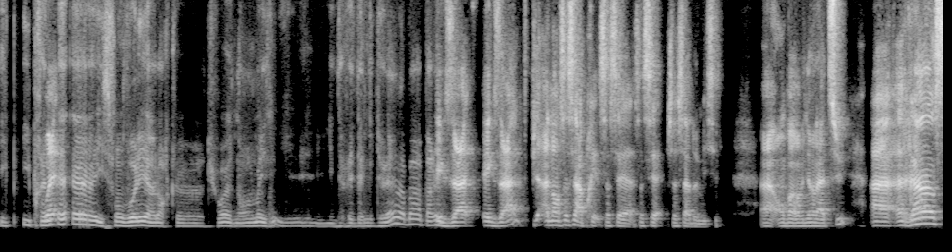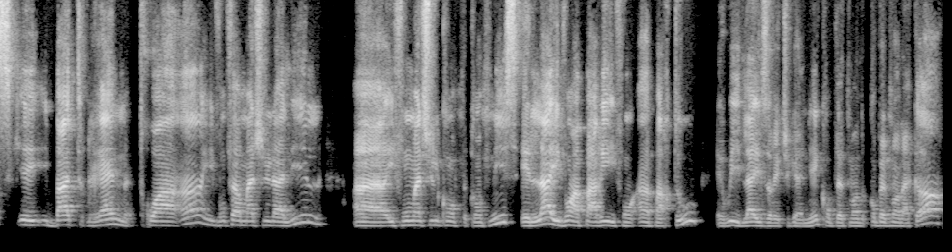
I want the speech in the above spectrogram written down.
Ils, prennent 1-1, ils se font voler alors que, tu vois, normalement, ils, devaient gagner 2-1 là-bas à Paris. Exact, exact. Puis, ah non, ça c'est après, ça c'est à domicile. Euh, on va revenir là-dessus. Reims, ils battent Rennes 3-1. Ils vont faire match nul à Lille. ils font match nul contre, contre, Nice. Et là, ils vont à Paris, ils font un partout. Et oui, là, ils auraient dû gagner, complètement, complètement d'accord.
